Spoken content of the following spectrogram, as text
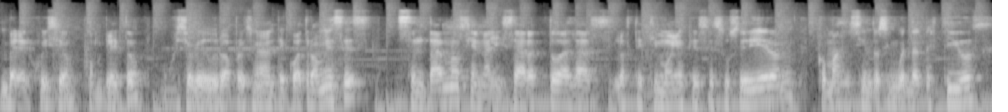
ver el juicio completo, un juicio que duró aproximadamente cuatro meses, sentarnos y analizar todos los testimonios que se sucedieron con más de 150 testigos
